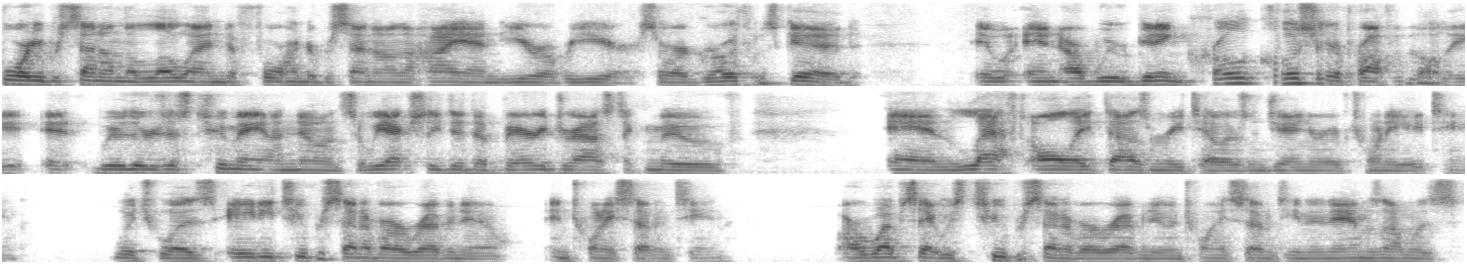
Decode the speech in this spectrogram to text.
40% on the low end to 400% on the high end year over year. So our growth was good. It, and our, we were getting closer to profitability. It, we, there just too many unknowns. So we actually did a very drastic move and left all 8,000 retailers in January of 2018, which was 82% of our revenue in 2017. Our website was 2% of our revenue in 2017, and Amazon was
